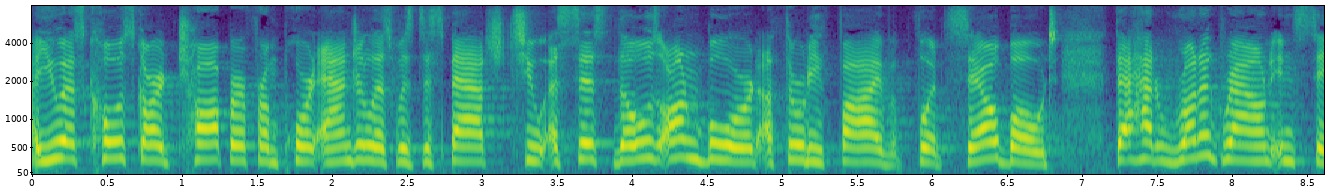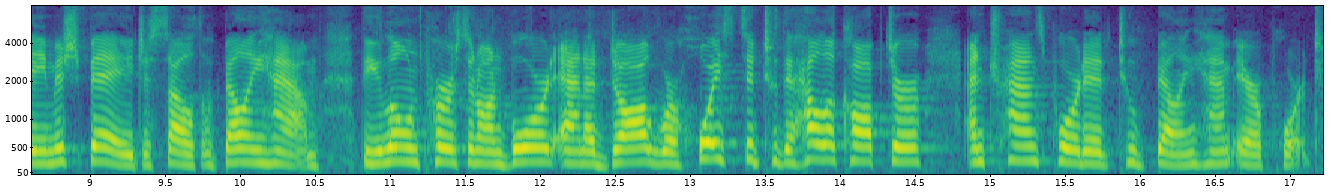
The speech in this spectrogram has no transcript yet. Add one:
A U.S. Coast Guard chopper from Port Angeles was dispatched to assist those on board a 35 foot sailboat that had run aground in Samish Bay, just south of Bellingham. The lone person on board and a dog were hoisted to the helicopter and transported to Bellingham Airport.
